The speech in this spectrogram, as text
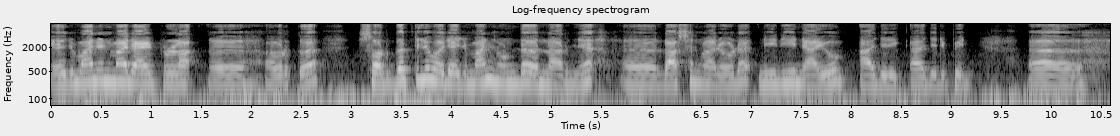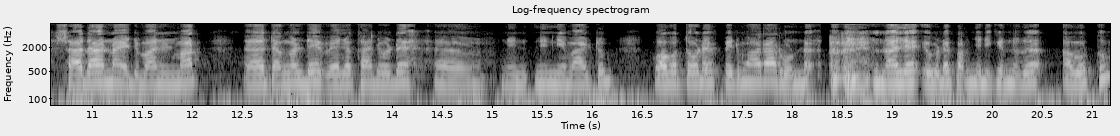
യജമാനന്മാരായിട്ടുള്ള അവർക്ക് സ്വർഗത്തിലും ഒരു യജമാനുണ്ട് എന്നറിഞ്ഞ് ദാസന്മാരോട് നീതിന്യായവും ആചരി ആചരിപ്പിൻ. സാധാരണ യജമാനന്മാർ തങ്ങളുടെ വേലക്കാരോട് നിന്ദ്യമായിട്ടും കോപത്തോടെ പെരുമാറാറുണ്ട്. എന്നാൽ ഇവിടെ പറഞ്ഞിരിക്കുന്നത് അവർക്കും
